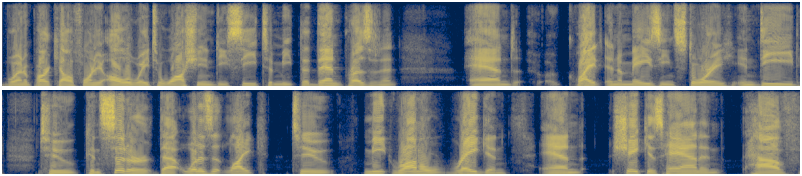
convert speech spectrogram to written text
Buena Park, California, all the way to Washington, D.C. to meet the then president, and quite an amazing story indeed to consider that what is it like to meet Ronald Reagan and shake his hand and have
